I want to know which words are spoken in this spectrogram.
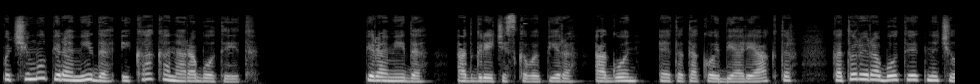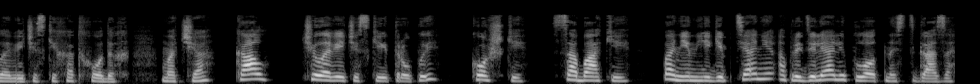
Почему пирамида и как она работает? Пирамида, от греческого пира, огонь, это такой биореактор, который работает на человеческих отходах, моча, кал, человеческие трупы, кошки, собаки, по ним египтяне определяли плотность газа.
